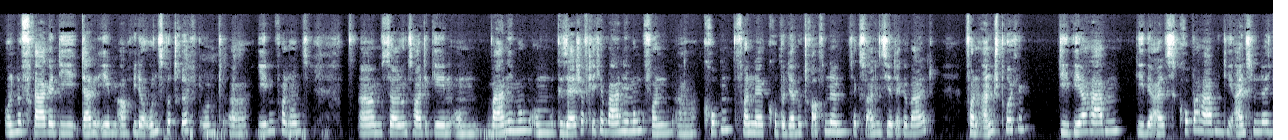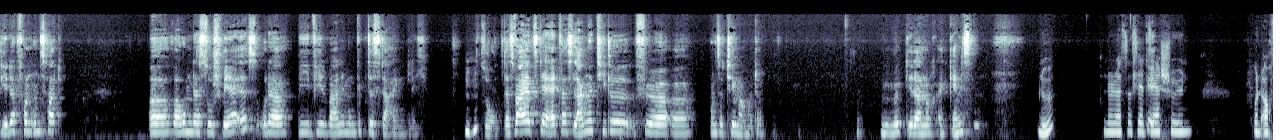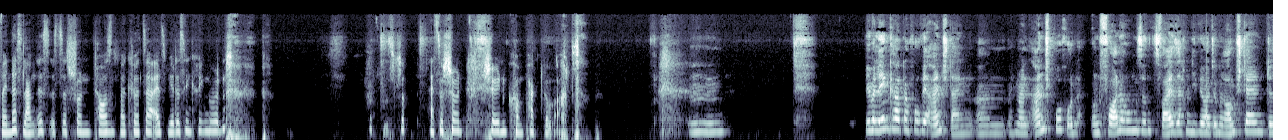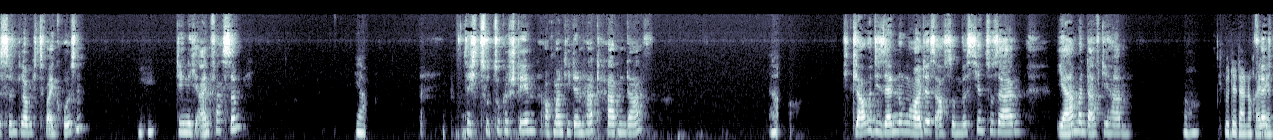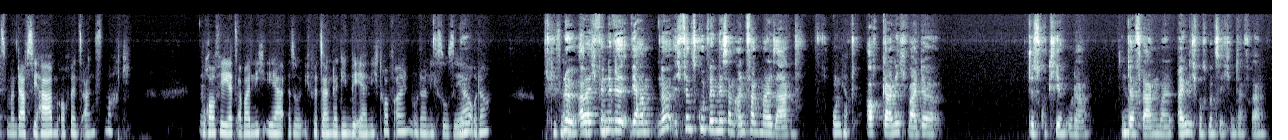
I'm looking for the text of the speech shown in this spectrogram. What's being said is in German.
Und eine Frage, die dann eben auch wieder uns betrifft und äh, jeden von uns. Ähm, soll uns heute gehen um Wahrnehmung, um gesellschaftliche Wahrnehmung von äh, Gruppen, von der Gruppe der Betroffenen sexualisierter Gewalt, von Ansprüchen, die wir haben, die wir als Gruppe haben, die Einzelne, jeder von uns hat äh, warum das so schwer ist oder wie viel Wahrnehmung gibt es da eigentlich. Mhm. So, das war jetzt der etwas lange Titel für äh, unser Thema heute. Mögt ihr da noch ergänzen? Nö. Nur das ist jetzt okay. sehr schön. Und auch wenn das lang ist, ist das schon tausendmal kürzer, als wir das hinkriegen würden. das ist schon, also schon schön kompakt gemacht. Mhm. Wir überlegen gerade noch, wo wir einsteigen. Ähm, ich meine, Anspruch und, und Forderung sind zwei Sachen, die wir heute im Raum stellen. Das sind, glaube ich, zwei Größen, mhm. die nicht einfach sind. Ja. Sich zuzugestehen, ob man die denn hat, haben darf. Ja. Ich glaube, die Sendung heute ist auch so ein bisschen zu sagen, ja, man darf die haben. Mhm. Ich würde da noch Vielleicht, ergänzen, man darf sie haben, auch wenn es Angst macht. Worauf wir jetzt aber nicht eher, also ich würde sagen, da gehen wir eher nicht drauf ein oder nicht so sehr, mhm. oder? Diese Nö, aber ich finde, wir, wir haben, ne, ich finde es gut, wenn wir es am Anfang mal sagen und ja. auch gar nicht weiter diskutieren oder hinterfragen, ja. weil eigentlich muss man sich hinterfragen.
